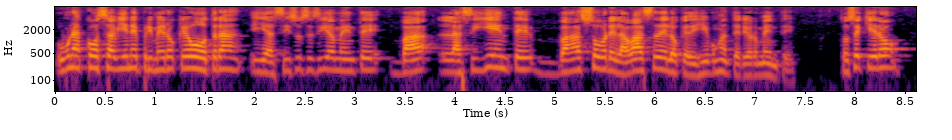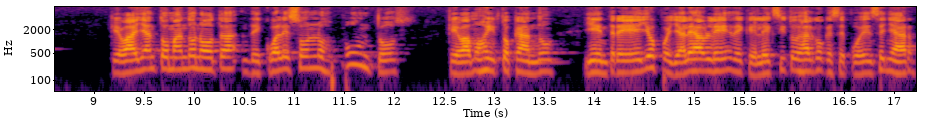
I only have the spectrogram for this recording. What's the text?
Una cosa viene primero que otra y así sucesivamente va la siguiente, va sobre la base de lo que dijimos anteriormente. Entonces quiero que vayan tomando nota de cuáles son los puntos que vamos a ir tocando y entre ellos pues ya les hablé de que el éxito es algo que se puede enseñar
